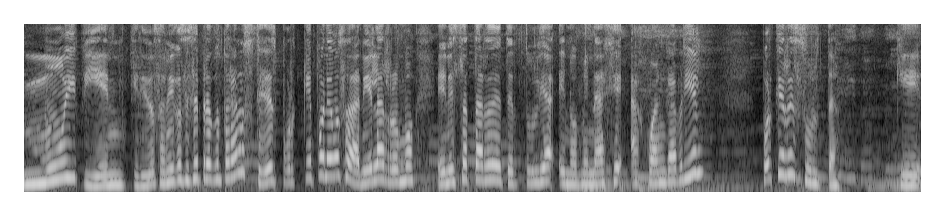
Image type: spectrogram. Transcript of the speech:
Muy bien, queridos amigos. Y se preguntarán ustedes por qué ponemos a Daniela Romo en esta tarde de tertulia en homenaje a Juan Gabriel. Porque resulta que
